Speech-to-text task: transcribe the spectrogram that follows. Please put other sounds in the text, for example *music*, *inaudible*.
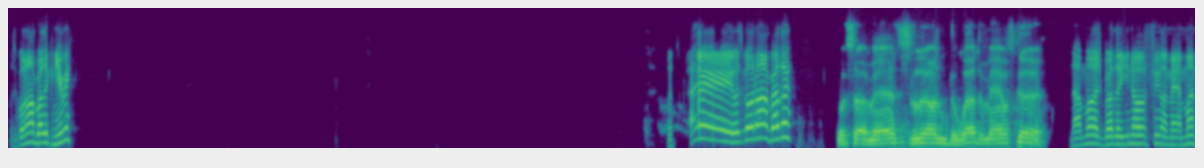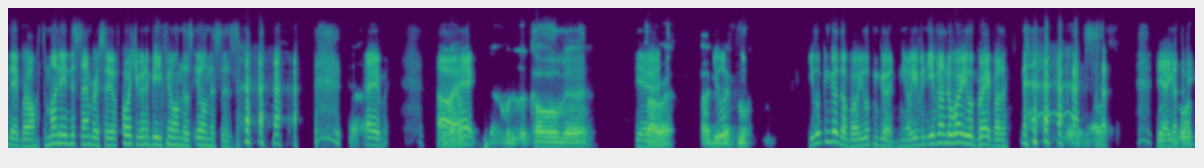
What's going on, brother? Can you hear me? What's, hey, what's going on, brother? What's up, man? Just a little under the weather, man. What's good? Not much, brother. You know, feeling, man. Monday, bro. It's Monday in December, so of course you're gonna be feeling those illnesses. *laughs* hey, oh, hey. Down with a little cold, man. Yeah. It's all right. I'll get look- that flu. You looking good though, bro. You looking good. You know, even even underwear, you look great, brother. *laughs* Yeah, So- yeah, you got the.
